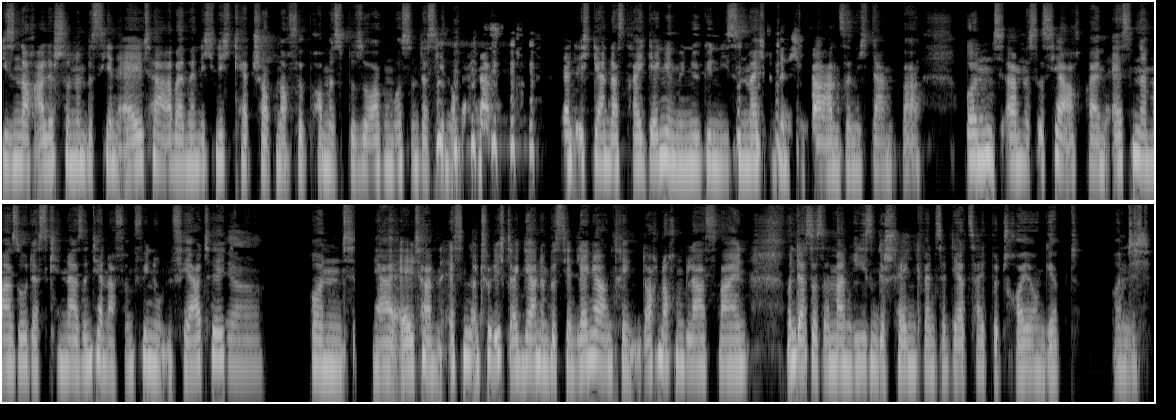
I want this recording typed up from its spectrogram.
die sind auch alle schon ein bisschen älter, aber wenn ich nicht Ketchup noch für Pommes besorgen muss und das jemand anders, während ich gern das Drei-Gänge-Menü genießen möchte, bin ich wahnsinnig dankbar. Und ähm, es ist ja auch beim Essen immer so, dass Kinder sind ja nach fünf Minuten fertig. Ja. Und ja, Eltern essen natürlich dann gerne ein bisschen länger und trinken doch noch ein Glas Wein. Und das ist immer ein Riesengeschenk, wenn es in der Zeit Betreuung gibt. Und, und ich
